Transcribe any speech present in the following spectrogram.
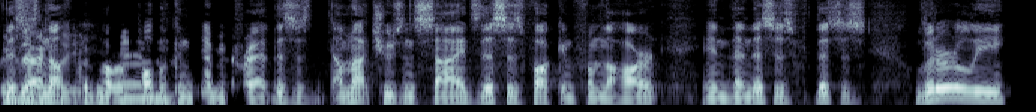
This Exactly. is nothing about And- Republican, Democrat. This is I'm not choosing sides. This is fucking from the heart. And then this is this is literally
